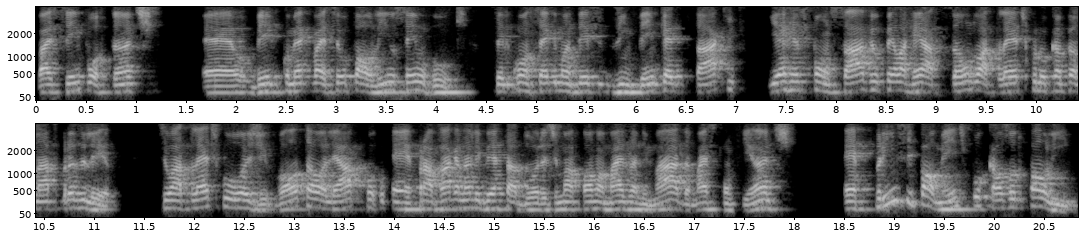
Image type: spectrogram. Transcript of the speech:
Vai ser importante é, ver como é que vai ser o Paulinho sem o Hulk. Se ele consegue manter esse desempenho que é destaque e é responsável pela reação do Atlético no Campeonato Brasileiro. Se o Atlético hoje volta a olhar é, para a vaga na Libertadores de uma forma mais animada, mais confiante, é principalmente por causa do Paulinho.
